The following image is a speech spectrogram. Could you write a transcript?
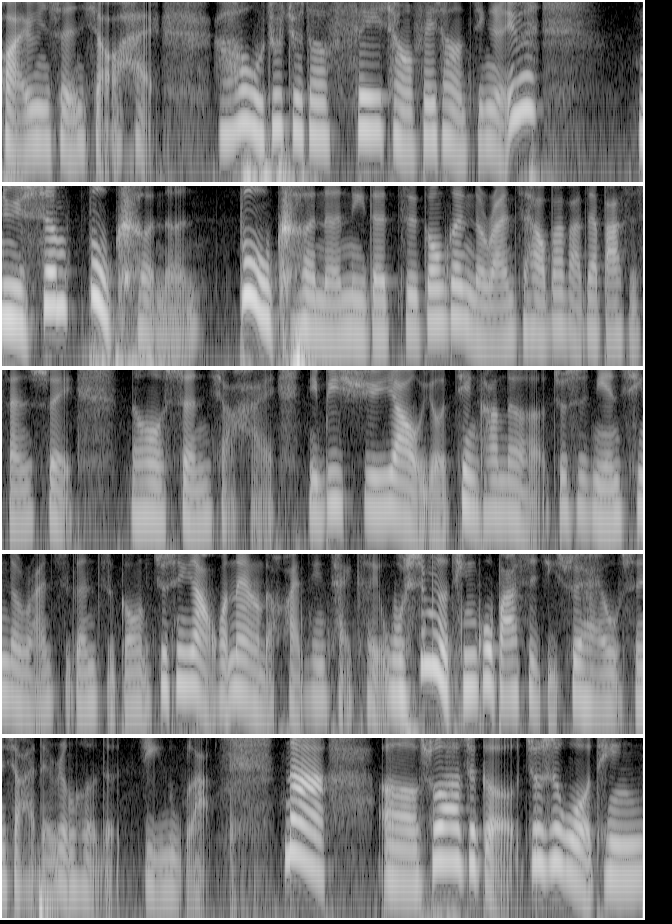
怀孕生小孩，然后我就觉得非常非常惊人，因为女生不可能。不可能，你的子宫跟你的卵子还有办法在八十三岁然后生小孩。你必须要有健康的，就是年轻的卵子跟子宫，就是要那样的环境才可以。我是没有听过八十几岁还有生小孩的任何的记录啦。那呃，说到这个，就是我听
